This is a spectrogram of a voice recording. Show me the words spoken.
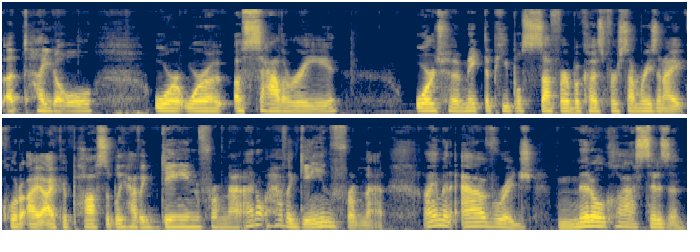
a title or or a, a salary or to make the people suffer because for some reason I quote I, I could possibly have a gain from that. I don't have a gain from that. I'm an average middle class citizen.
